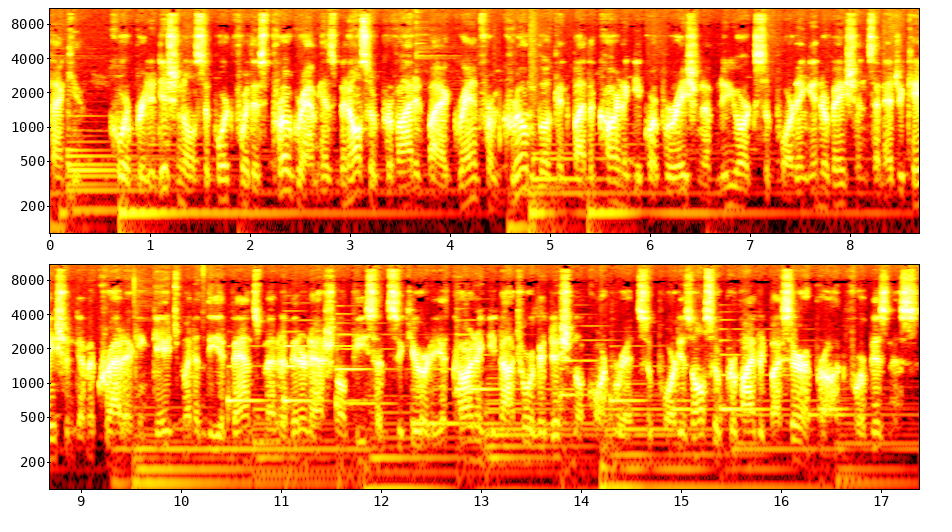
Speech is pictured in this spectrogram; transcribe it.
Thank you. Corporate additional support for this program has been also provided by a grant from Chromebook and by the Carnegie Corporation of New York supporting innovations in education, democratic engagement, and the advancement of international peace and security at carnegie.org. Additional corporate support is also provided by Cereproc for Business.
